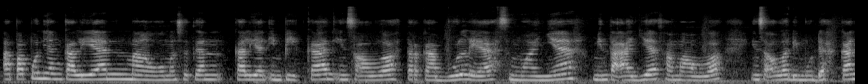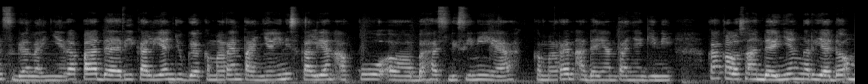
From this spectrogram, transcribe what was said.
apa pun yang kalian mau, maksudkan kalian impikan, insya Allah terkabul ya semuanya. Minta aja sama Allah, insya Allah dimudahkan segalanya. Berapa dari kalian juga kemarin tanya, ini sekalian aku uh, bahas di sini ya. Kemarin ada yang tanya gini, Kak kalau seandainya ngeriado 40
